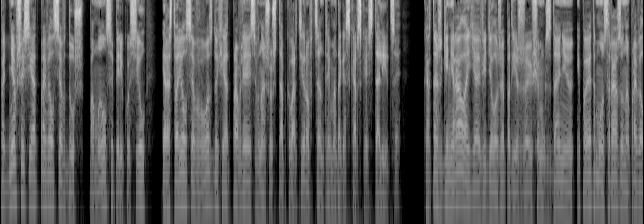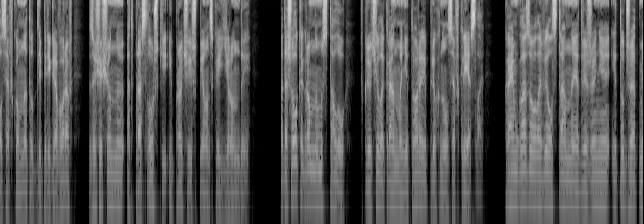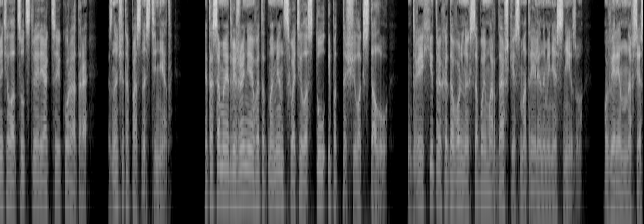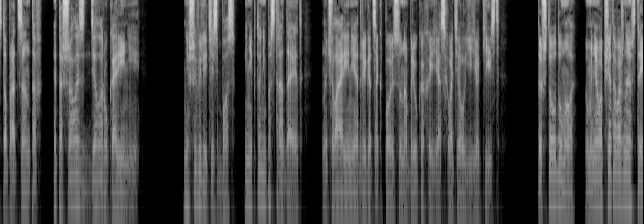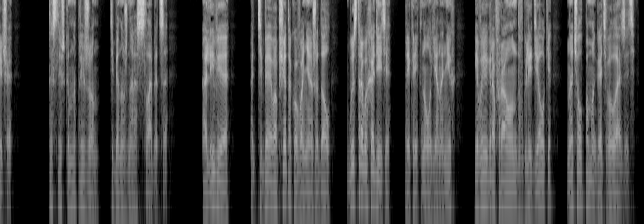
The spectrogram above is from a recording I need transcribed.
Поднявшись, я отправился в душ, помылся, перекусил и растворился в воздухе, отправляясь в нашу штаб-квартиру в центре мадагаскарской столицы. Кортеж генерала я видел уже подъезжающим к зданию, и поэтому сразу направился в комнату для переговоров, защищенную от прослушки и прочей шпионской ерунды. Подошел к огромному столу, включил экран монитора и плюхнулся в кресло. Краем глаза уловил странное движение и тут же отметил отсутствие реакции куратора. Значит, опасности нет. Это самое движение в этот момент схватило стул и подтащило к столу. Две хитрых и довольных собой мордашки смотрели на меня снизу. Уверен на все сто процентов, это шалость дело рук Аринии. «Не шевелитесь, босс, и никто не пострадает», Начала Ариния двигаться к поясу на брюках, и я схватил ее кисть. «Ты что удумала? У меня вообще-то важная встреча». «Ты слишком напряжен. Тебе нужно расслабиться». «Оливия, от тебя я вообще такого не ожидал. Быстро выходите!» — прикрикнул я на них, и, выиграв раунд в гляделке, начал помогать вылазить.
